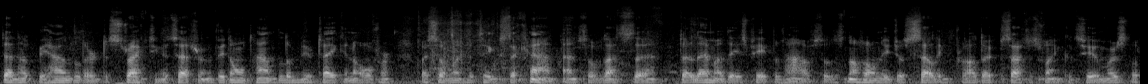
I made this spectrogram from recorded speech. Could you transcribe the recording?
Then have to be handled or distracting, etc. And if you don't handle them, you're taken over by someone who thinks they can. And so that's the dilemma these people have. So it's not only just selling product, satisfying consumers, but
